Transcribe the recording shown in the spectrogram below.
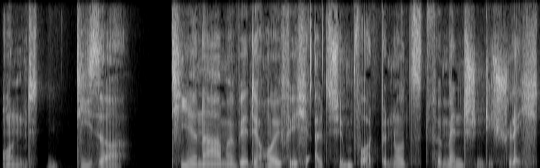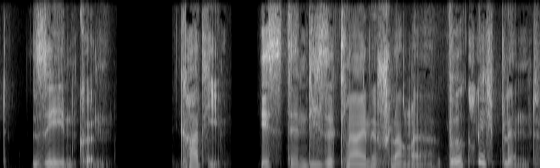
Und dieser Tiername wird ja häufig als Schimpfwort benutzt für Menschen, die schlecht sehen können. Kati, ist denn diese kleine Schlange wirklich blind?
